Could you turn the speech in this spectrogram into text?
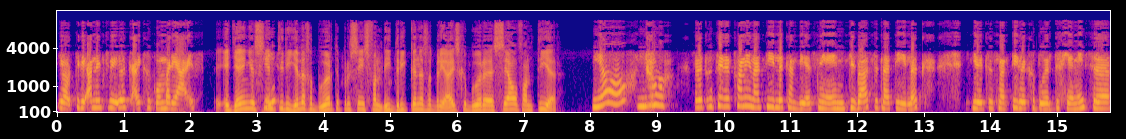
ja, toe die ander twee ook uitgekom by die huis. Het jy en jou seun toe die hele geboorteproses van die drie kinders wat by die huis gebore is self hanteer? Ja, ja. Hulle het gesê dit kan nie natuurlik kan wees nie en dit was dit natuurlik. Jy weet dit is natuurlik geboorte gee nie. So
